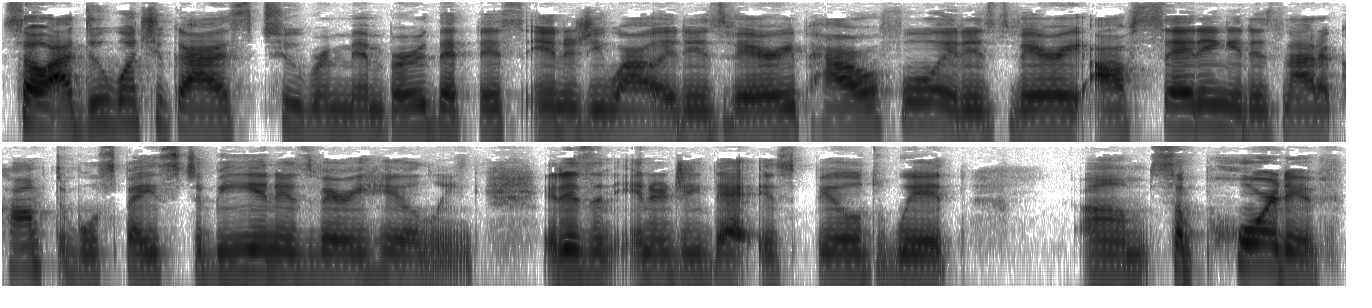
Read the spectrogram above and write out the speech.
So I do want you guys to remember that this energy, while it is very powerful, it is very offsetting, it is not a comfortable space to be in, is very healing. It is an energy that is filled with um, supportive,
